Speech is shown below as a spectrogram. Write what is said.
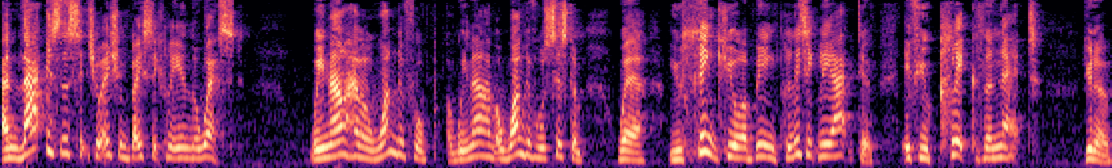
And that is the situation basically in the West. We now have a wonderful, we now have a wonderful system where you think you are being politically active if you click the net. You know,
